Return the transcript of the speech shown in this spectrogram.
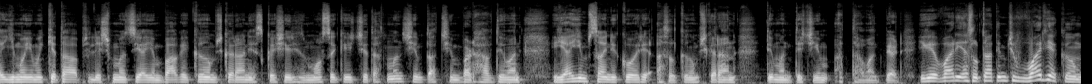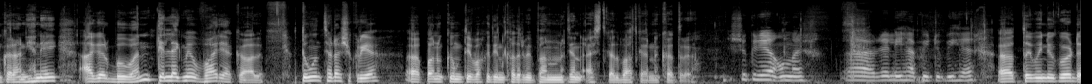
یِمو یِمو کِتاب چھِ لیٚچھمٕژ یا یِم باقٕے کٲم چھِ کَران یۄس کٔشیٖرِ ہِنٛز موسیٖقی چھِ تَتھ منٛز چھِ یِم تَتھ چھِ یِم بَڑاو دِوان یا یِم سانہِ کورِ اَصٕل کٲم چھِ کَران تِمَن تہِ چھِ یِم اَتھٕ تھاوان پٮ۪ٹھ یہِ گٔے واریاہ اَصٕل کَتھ یِم چھِ واریاہ کٲم کَران یعنی اگر بہٕ وَنہٕ تیٚلہِ لَگہِ مےٚ واریاہ کال۔ تُہُنٛد سٮ۪ٹھاہ شُکریہ۔ پَنُن قۭمتی وقت دِنہٕ خٲطرٕ بیٚیہِ پَنُن اَسہِ کَتھ باتھ کَرنہٕ خٲطرٕ۔ تُہۍ ؤنِو گۄڈٕ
